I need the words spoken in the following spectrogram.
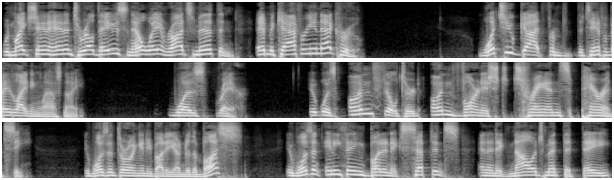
with Mike Shanahan and Terrell Davis and Elway and Rod Smith and Ed McCaffrey and that crew. What you got from the Tampa Bay Lightning last night was rare. It was unfiltered, unvarnished transparency. It wasn't throwing anybody under the bus. It wasn't anything but an acceptance and an acknowledgement that they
